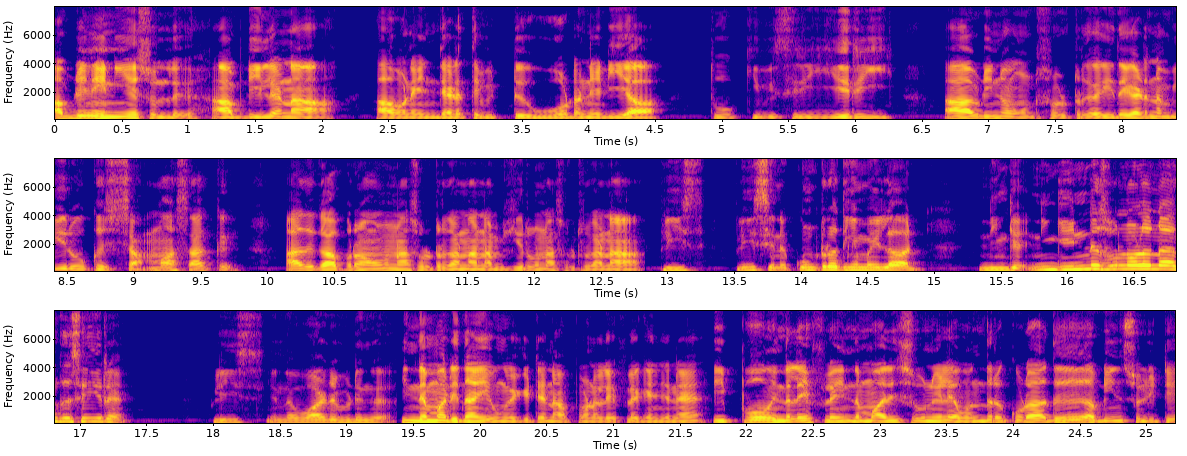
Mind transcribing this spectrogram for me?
அப்படின்னு நீயே சொல்லு. அப்படி இல்லைன்னா அவனை இந்த இடத்த விட்டு உடனடியாக தூக்கி விசிறி எரி அப்படின்னு அவங்கள்ட்ட சொல்லிட்டுருக்காரு இதை கேட்ட நம்ம ஹீரோவுக்கு செம்ம சாக்கு அதுக்கப்புறம் அவனு என்ன சொல்லிட்டுருக்கானா நம்ம ஹீரோ என்ன சொல்லிட்டுருக்கானா ப்ளீஸ் ப்ளீஸ் என்னை குன்றாதீங்க மயிலா நீங்கள் நீங்கள் என்ன சொன்னாலும் நான் அதை செய்கிறேன் ப்ளீஸ் என்னை வாழ விடுங்க. இந்த மாதிரி தான் இவங்க கிட்ட நான் போன லைஃப்பில் கெஞ்சினேன். இப்போது இந்த லைஃப்பில் இந்த மாதிரி சூழ்நிலை வந்துடக்கூடாது அப்படின்னு சொல்லிட்டு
